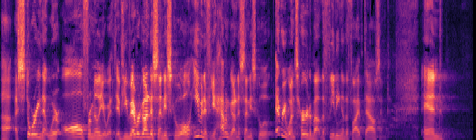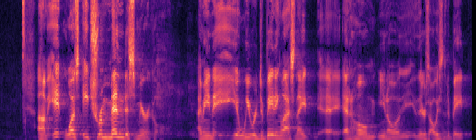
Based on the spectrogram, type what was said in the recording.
uh, a story that we're all familiar with. If you've ever gone to Sunday school, even if you haven't gone to Sunday school, everyone's heard about the feeding of the 5,000. And um, it was a tremendous miracle. I mean, you know, we were debating last night uh, at home. You know, there's always a debate.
